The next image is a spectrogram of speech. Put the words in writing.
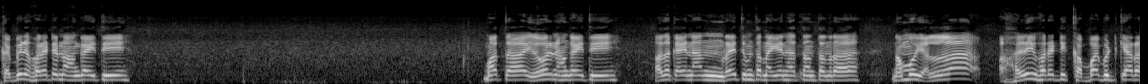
ಕಬ್ಬಿನ ಹೊರಟಿನ ಹಂಗೈತಿ. ಮತ್ತು ಇಳುವರಿನ ಹಂಗೈತಿ. ಅದಕ್ಕೆ ನಾನು ರೈತ ಮಿತ್ರ ನಾ ಏನು ಹೇಳ್ತಂತಂದ್ರೆ ನಮ್ಮ ಎಲ್ಲ ಹಳಿ ಹೊರಟಿ ಕಬ್ಬ ಬಿಟ್ಕ್ಯಾರ,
